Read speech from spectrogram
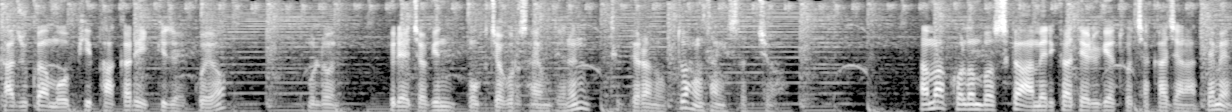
가죽과 모피 파카를 입기도 했고요. 물론 의례적인 목적으로 사용되는 특별한 옷도 항상 있었죠. 아마 콜럼버스가 아메리카 대륙에 도착하지 않았다면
